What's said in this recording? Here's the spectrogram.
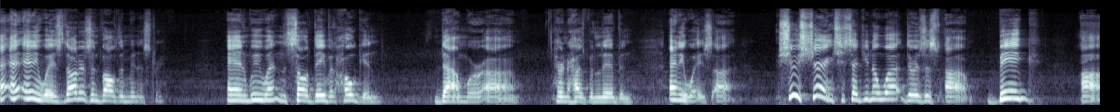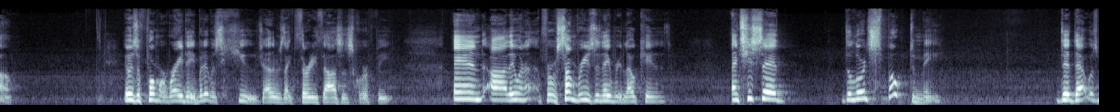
A- anyway, his daughter's involved in ministry. And we went and saw David Hogan down where uh, her and her husband live. And, anyways, uh, she was sharing. She said, "You know what? There was this uh, big. Uh, it was a former Rite Aid, but it was huge. It was like thirty thousand square feet, and uh, they went for some reason they relocated. And she said, "The Lord spoke to me. Did that was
